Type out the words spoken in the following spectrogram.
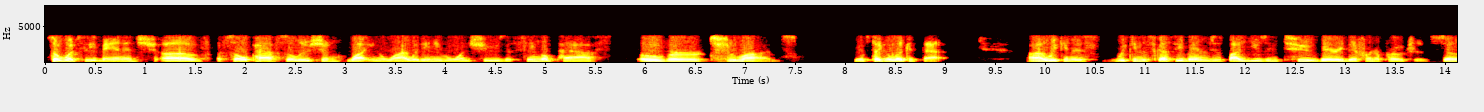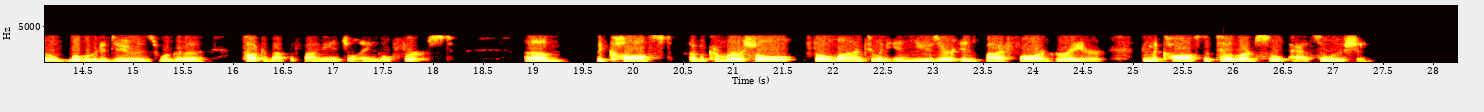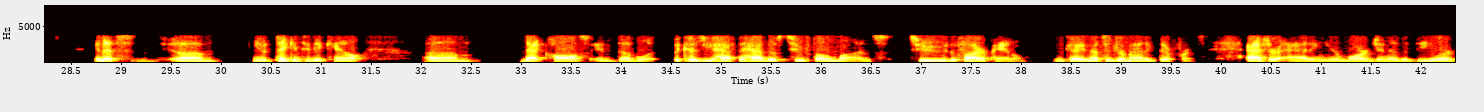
So what's the advantage of a sole path solution? Why, you know, why would anyone choose a single path over two lines? Let's take a look at that. Uh, we can we can discuss the advantages by using two very different approaches. So what we're going to do is we're going to talk about the financial angle first. Um, the cost of a commercial phone line to an end user is by far greater than the cost of Telguard's sole path solution and that's um, you know take into the account um, that cost and double it because you have to have those two phone lines to the fire panel. Okay, and that's a dramatic difference. After adding your margin as a dealer,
